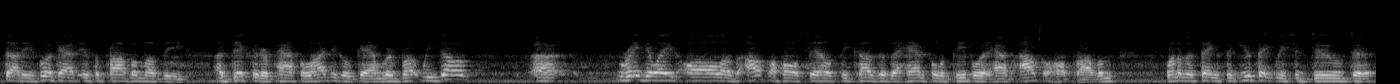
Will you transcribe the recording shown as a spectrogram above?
studies look at is the problem of the addicted or pathological gambler, but we don't uh, regulate all of alcohol sales because of the handful of people that have alcohol problems. One of the things that you think we should do to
